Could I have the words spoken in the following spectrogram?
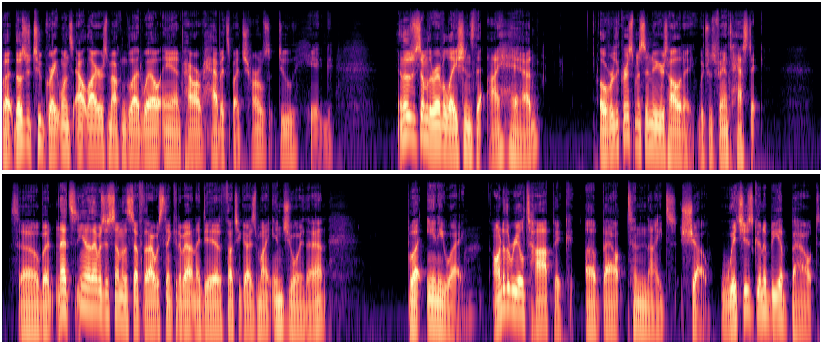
But those are two great ones Outliers, Malcolm Gladwell, and Power of Habits by Charles Duhigg. And those are some of the revelations that I had over the Christmas and New Year's holiday, which was fantastic. So, but that's, you know, that was just some of the stuff that I was thinking about and I did. I thought you guys might enjoy that. But anyway, on to the real topic about tonight's show, which is going to be about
